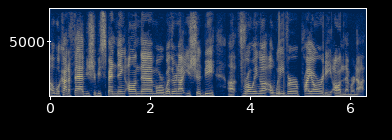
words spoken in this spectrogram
uh, what kind of fab you should be spending on them or whether or not you should be uh, throwing a, a waiver priority on them or not.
